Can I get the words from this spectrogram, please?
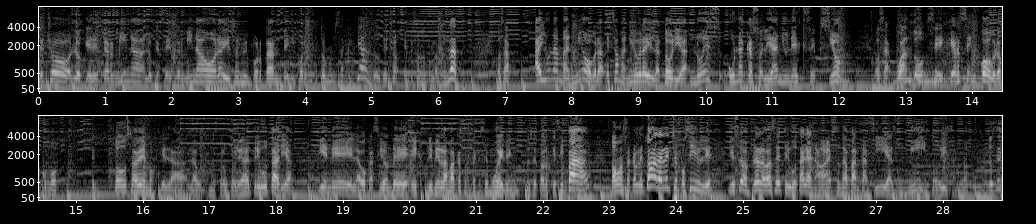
de hecho, lo que determina, lo que se determina ahora, y eso es lo importante, y por eso es que todo el mundo está piteando, de hecho, empezando por la SUNAT. O sea, hay una maniobra, esa maniobra dilatoria no es una casualidad ni una excepción. O sea, cuando se ejercen cobros, como eh, todos sabemos que la, la- nuestra autoridad tributaria tiene la vocación de exprimir las vacas hasta que se mueren, ¿no es cierto? A los que sí pagan, vamos a sacarle toda la leche posible y eso de ampliar la base tributaria, no, es una fantasía, es un mito, dicen, ¿no? Entonces,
